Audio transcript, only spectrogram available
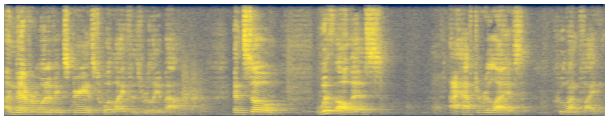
I never would have experienced what life is really about. And so, with all this, I have to realize who I'm fighting.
